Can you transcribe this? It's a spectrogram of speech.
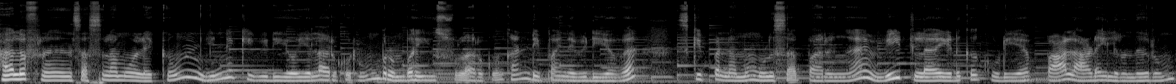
ஹலோ ஃப்ரெண்ட்ஸ் அஸ்ஸலாமு அலைக்கும் இன்றைக்கி வீடியோ எல்லாருக்கும் ரொம்ப ரொம்ப யூஸ்ஃபுல்லாக இருக்கும். கண்டிப்பாக இந்த வீடியோவை ஸ்கிப் பண்ணாமல் முழுசாக பாருங்கள் வீட்டில் எடுக்கக்கூடிய பால் ஆடையிலிருந்து ரொம்ப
